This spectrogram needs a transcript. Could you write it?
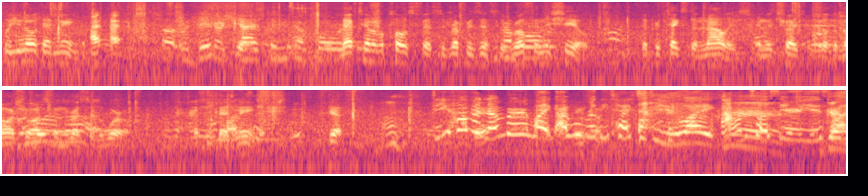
So you know what that means. I, I, Guys, can you come forward? Left hand of a closed fist, it represents the roof and the shield that protects the knowledge and the treasures of the martial arts from the rest of the world. That's what that means. Yes. Mm. Do you have a number? Like, I will really text you. Like, I'm so serious. Like,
